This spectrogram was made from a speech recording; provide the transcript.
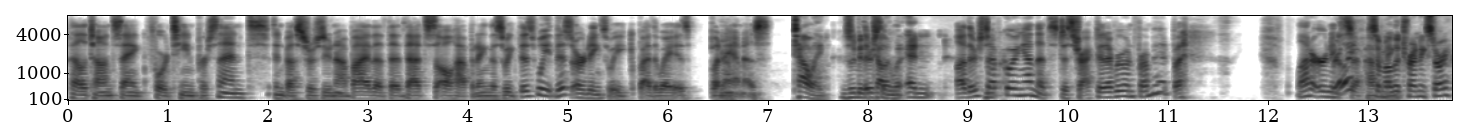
Peloton sank 14%. Investors do not buy that. that. That's all happening this week. This week, this earnings week, by the way, is bananas. Telling. This will be the There's telling one. And Other stuff going on that's distracted everyone from it, but a lot of earnings really, stuff happening. some other trending story.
